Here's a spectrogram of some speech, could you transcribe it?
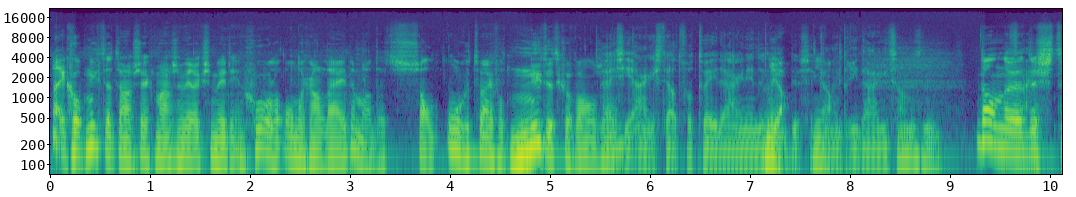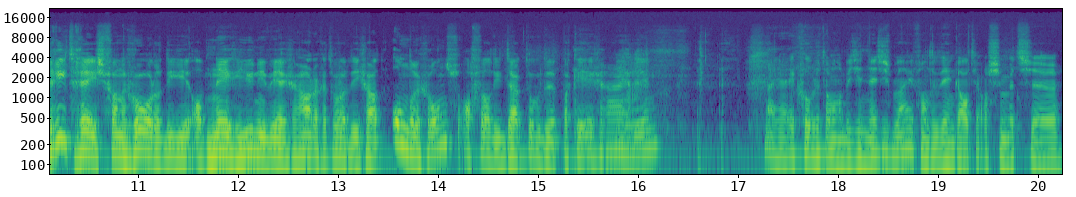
Nou, ik hoop niet dat daar zeg maar, zijn werkzaamheden in Goorlen onder gaan leiden, maar dat zal ongetwijfeld niet het geval Hij zijn. is hier aangesteld voor twee dagen in de week, Ja, dus hij ja. kan in drie dagen iets anders doen. Dan eh, Fijn. de streetrace van Goorlen die op 9 juni weer gehouden gaat worden. Die gaat ondergronds. Ofwel die duikt ook de parkeergarage Ja. in. Nou ja, ik hoop dat het allemaal een beetje netjes blijft. Want ik denk altijd als ze met z'n-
